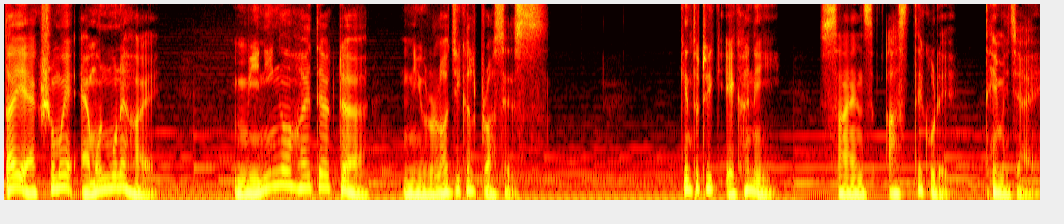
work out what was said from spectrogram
তাই একসময় এমন মনে হয়, মিনিংও হয়তো একটা নিউরোলজিক্যাল প্রসেস। কিন্তু ঠিক এখানেই সায়েন্স আস্তে করে থেমে যায়।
